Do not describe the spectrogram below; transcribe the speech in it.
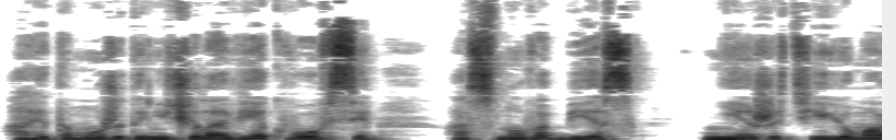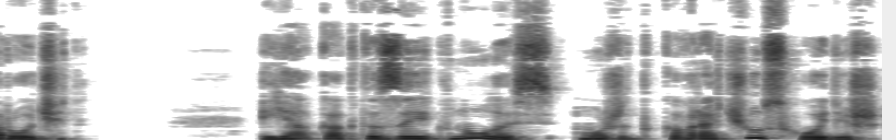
а это может и не человек вовсе, а снова бес, нежить ее морочит. Я как-то заикнулась, может, к врачу сходишь,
